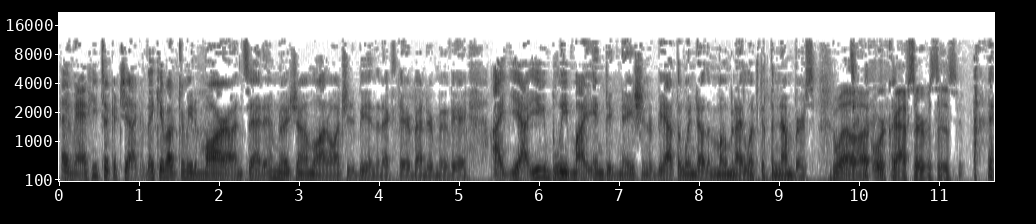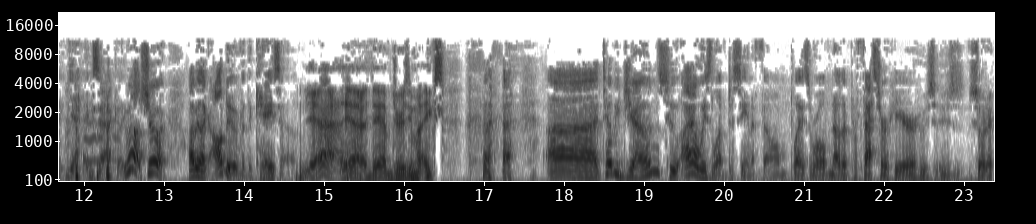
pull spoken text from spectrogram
Hey man, he took a check. If they came up to me tomorrow and said, "M Night Shyamalan wants you to be in the next Airbender movie," I yeah, you can believe my indignation would be out the window the moment I looked at the numbers. well, uh, or craft services. yeah, exactly. well, sure. I'll be like, I'll do it for the queso. Yeah, yeah, they have Jersey Mikes. Uh, Toby Jones, who I always love to see in a film, plays the role of another professor here who's, who's sort of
